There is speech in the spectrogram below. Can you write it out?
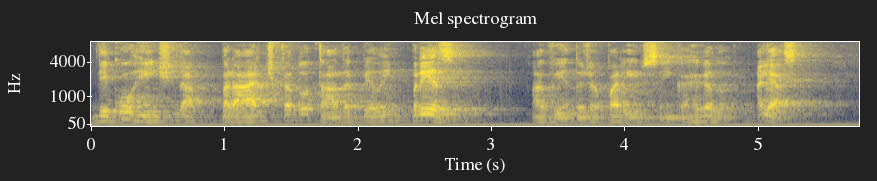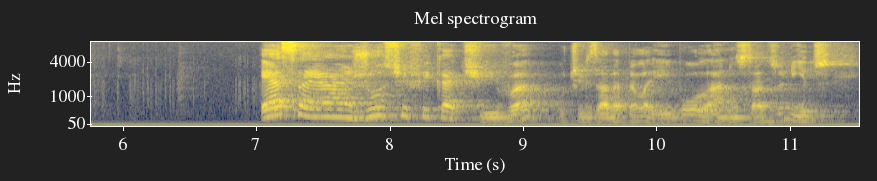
decorrente da prática adotada pela empresa, a venda de aparelhos sem carregador. Aliás, essa é a justificativa utilizada pela Apple lá nos Estados Unidos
